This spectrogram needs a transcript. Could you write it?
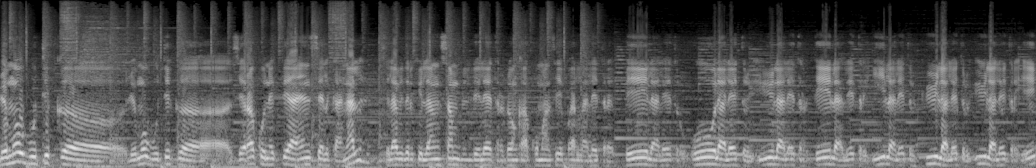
Le mot boutique, le mot boutique sera connecté à un seul canal cela veut dire que l'ensemble des lettres, donc à commencer par la lettre P, la lettre O, la lettre U, la lettre T, la lettre I, la lettre Q, la lettre U, la lettre E,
